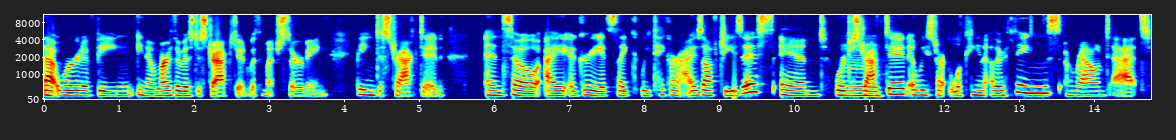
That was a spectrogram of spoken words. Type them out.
that word of being, you know, Martha was distracted with much serving, being distracted and so I agree. It's like we take our eyes off Jesus and we're mm. distracted and we start looking at other things around at,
